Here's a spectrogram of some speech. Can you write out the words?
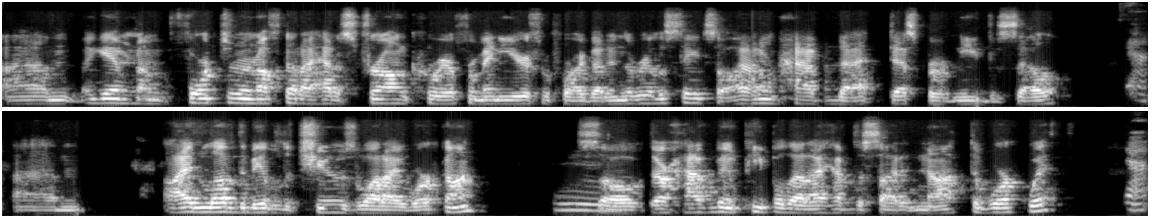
Um, again, I'm fortunate enough that I had a strong career for many years before I got into real estate, so I don't have that desperate need to sell. Yeah. Um, I'd love to be able to choose what I work on. Mm, So there have been people that I have decided not to work with. Yeah.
